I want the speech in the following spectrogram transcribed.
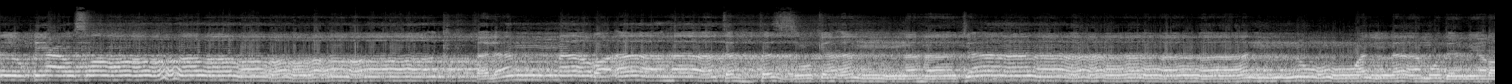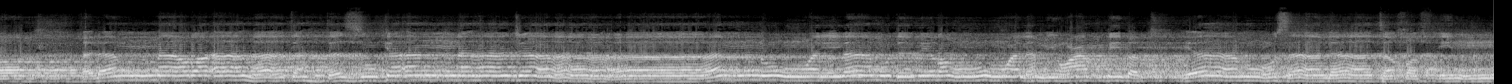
وألق عصاك فلما رآها تهتز كأنها جان ولا مدبرا فلما رآها تهتز كأنها جان ولا مدبرا ولم يعقب يا موسى لا تخف إني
